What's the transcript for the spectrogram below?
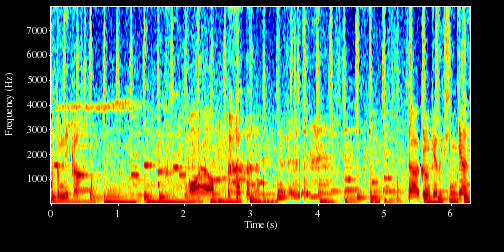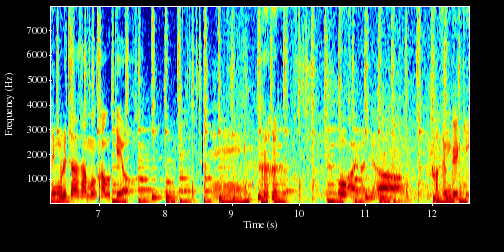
어떻습니까? 더워요. 자 그럼 계속 신기한 생물을 찾아서 한번 가볼게요 네. 오 아, 간지나. 가슴 긁기?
